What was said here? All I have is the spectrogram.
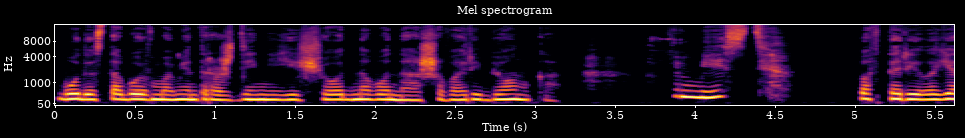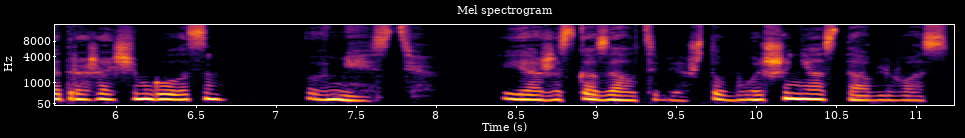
буду с тобой в момент рождения еще одного нашего ребенка. «Вместе», — повторила я дрожащим голосом. «Вместе. Я же сказал тебе, что больше не оставлю вас».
